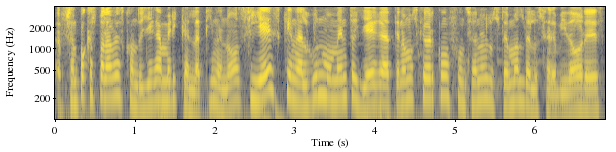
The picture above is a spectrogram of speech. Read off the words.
pues en pocas palabras, cuando llega a América Latina, ¿no? Si es que en algún momento llega, tenemos que ver cómo funcionan los temas de los servidores.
